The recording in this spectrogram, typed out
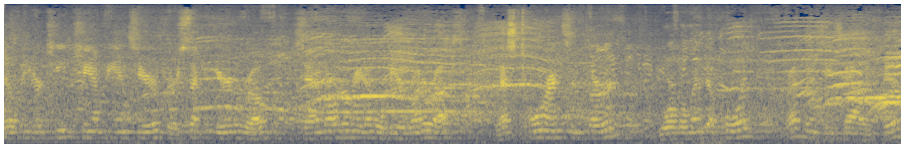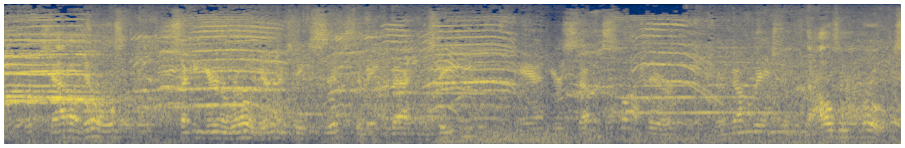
they'll be your team champions here for a second year in a row. Santa Margarita will be your runner-ups. West Torrance in third, Yorba Linda fourth, Redlands Valley fifth, Shadow Hills, second year in a row, they're going to take six to make it back to the state. And your seventh spot there, They're now your nomination, Thousand Oaks,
